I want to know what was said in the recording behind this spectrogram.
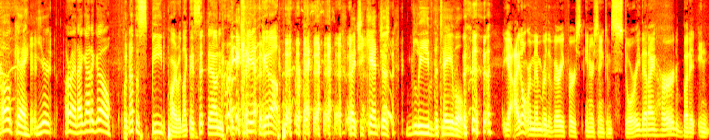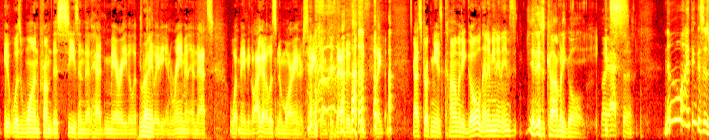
okay, you're all right. I gotta go. But not the speed part of it. Like they sit down and they can't get up. Right, she can't just leave the table. Yeah, I don't remember the very first Inner Sanctum story that I heard, but it in, it was one from this season that had Mary, the Lipton Tea Right. Lady, and Raymond, and that's what made me go, I got to listen to more Inner Sanctum because that is just like that struck me as comedy gold. And I mean, and it's, It is comedy gold by It's- accident. no, I think this is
